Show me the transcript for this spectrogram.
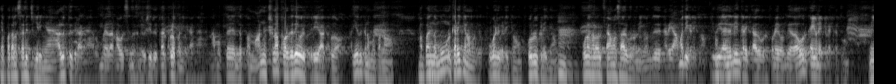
எப்போதாலும் சரிச்சுக்கிறீங்க அழுத்துக்கிறாங்க ரொம்ப எதனா ஒரு சின்ன சின்ன விஷயத்துக்கு தற்கொலை பண்ணிக்கிறாங்க. நமக்கு இந்த ப- மனுஷனா பிறகுதே ஒரு பெரிய அற்புதம். எதுக்கு நம்ம பண்ணோம் அப்போ இந்த மூணு கிடைக்கும் நமக்கு. புகழ் கிடைக்கும் பொருள் கிடைக்கும். உலக அளவில் ஃபேமஸாக இருக்கிறோம். நீங்கள் வந்து நிறைய அமைதி கிடைக்கும். இது எதுலேயும் கிடைக்காத ஒரு துறை வந்து ஏதாவது ஒரு கைவினை கற்றுக்கணும் நீ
